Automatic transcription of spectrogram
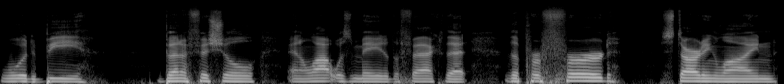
would be beneficial and a lot was made of the fact that the preferred starting line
